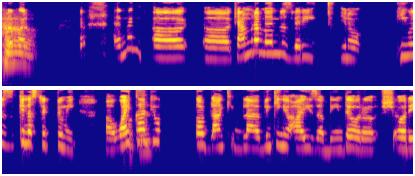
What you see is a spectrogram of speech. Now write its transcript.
என்ன பண்ண and then uh, cameraman was very you know he was kind of strict to me. Uh, why Okay. can't you blinking your eyes அப்படின்ட்டு ஒரு ஒரு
